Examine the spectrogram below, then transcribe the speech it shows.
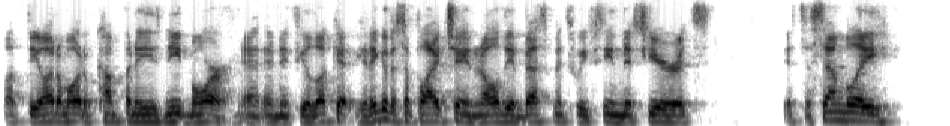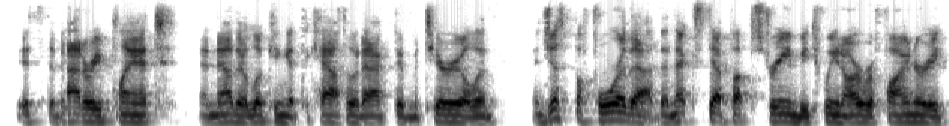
but the automotive companies need more. And, and if you look at, you think of the supply chain and all the investments we've seen this year, it's it's assembly, it's the battery plant, and now they're looking at the cathode active material. And and just before that, the next step upstream between our refinery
